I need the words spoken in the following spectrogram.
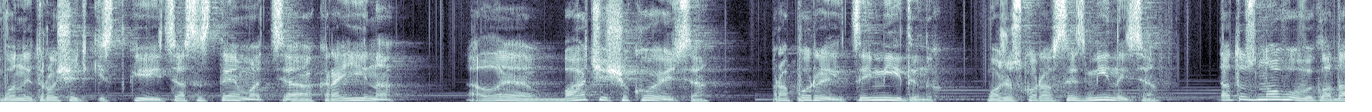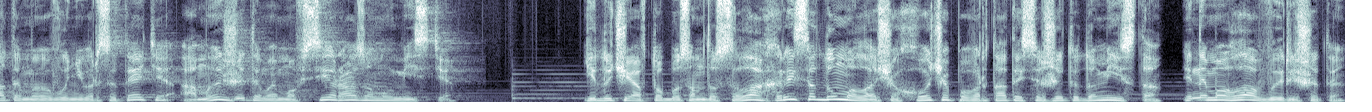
Вони трощать кістки, ця система, ця країна. Але бачиш, що коїться. Прапори, цей мітинг. Може, скоро все зміниться. Тато знову викладатиме в університеті, а ми житимемо всі разом у місті. Їдучи автобусом до села, Хрися думала, що хоче повертатися жити до міста, і не могла вирішити.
